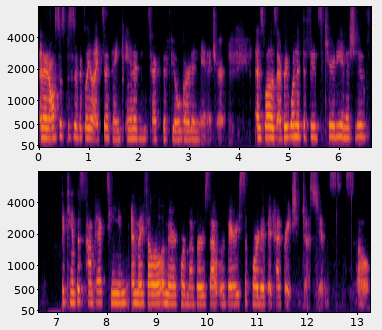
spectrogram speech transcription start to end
and I'd also specifically like to thank Anna Vitek, the fuel garden manager, as well as everyone at the Food Security Initiative the Campus Compact team, and my fellow AmeriCorps members that were very supportive and had great suggestions. So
